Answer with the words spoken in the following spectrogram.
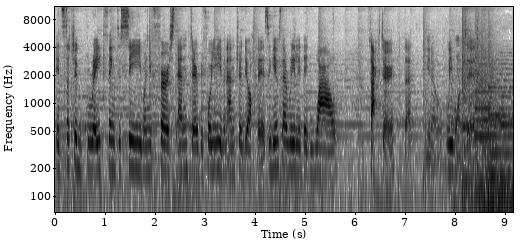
it's such a great thing to see when you first enter, before you even enter the office. It gives that really big wow factor that you know we wanted.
